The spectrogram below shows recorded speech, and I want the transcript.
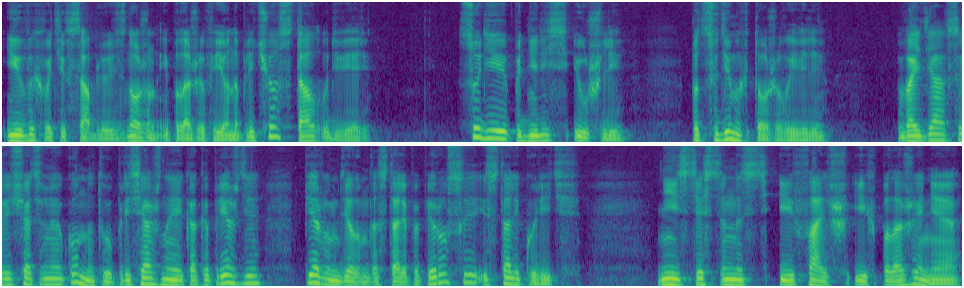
и, выхватив саблю из ножен и положив ее на плечо, стал у двери. Судьи поднялись и ушли. Подсудимых тоже вывели. Войдя в совещательную комнату, присяжные, как и прежде, первым делом достали папиросы и стали курить. Неестественность и фальшь их положения,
